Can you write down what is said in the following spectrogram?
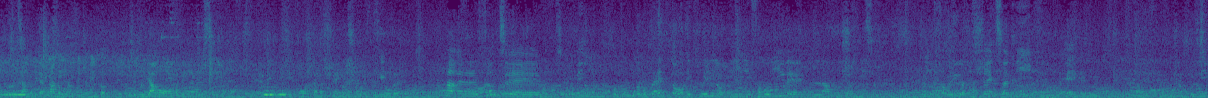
pensando, quindi arrivando con un atteggiamento, se vogliamo, paternalistico, che ti porta alla scienza, dove ma eh, forse secondo me un contributo corretto è quello di favorire la conoscenza, quindi favorire la conoscenza di beni, di diciamo così,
